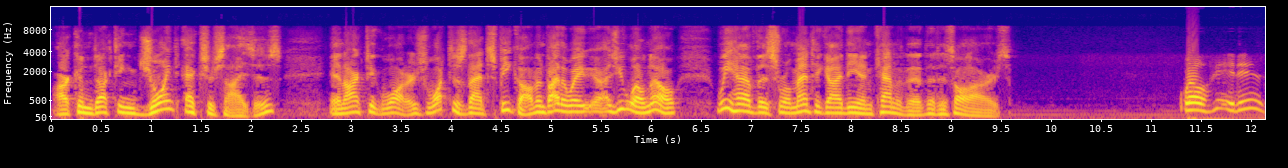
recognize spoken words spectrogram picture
are conducting joint exercises in Arctic waters. What does that speak of? And by the way, as you well know, we have this romantic idea in Canada that it's all ours. Well, it is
